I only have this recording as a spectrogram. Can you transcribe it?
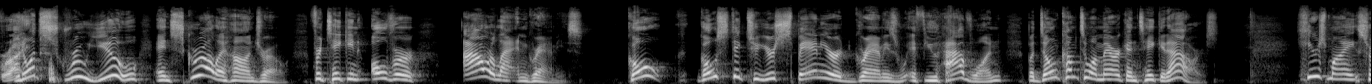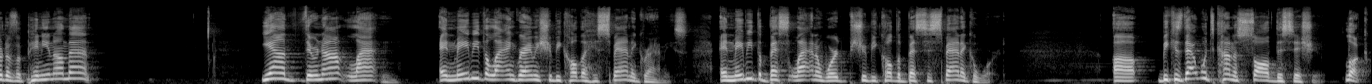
Right. You know what? Screw you and screw Alejandro for taking over our Latin Grammys. Go go stick to your Spaniard Grammys if you have one, but don't come to America and take it ours. Here's my sort of opinion on that. Yeah, they're not Latin. And maybe the Latin Grammy should be called the Hispanic Grammys. And maybe the best Latin award should be called the best Hispanic award. Uh, because that would kind of solve this issue. Look,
